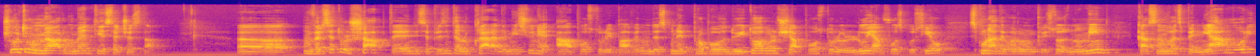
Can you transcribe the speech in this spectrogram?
Și ultimul meu argument este acesta. Uh, în versetul 7 ni se prezintă lucrarea de misiune a apostolului Pavel, unde spune propovăduitorul și apostolul lui am fost pus eu, spun adevărul în Hristos numind, ca să învăț pe neamuri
